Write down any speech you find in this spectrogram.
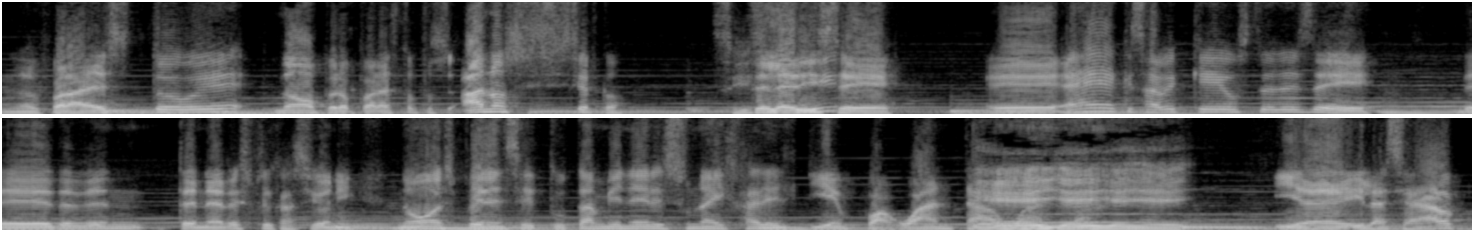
No, para esto, güey. No, pero para esto, pues. Ah, no, sí, sí, es cierto. Sí, se sí, le sí. dice, eh, eh, que sabe que ustedes de, de- deben tener explicación y no, espérense, tú también eres una hija del tiempo, aguanta, aguanta. Ey, ey, ey, ey. Y, eh, y le hace, ah,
